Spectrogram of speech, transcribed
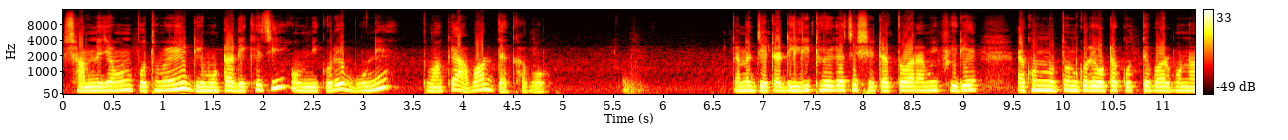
সামনে যেমন প্রথমে ডেমোটা রেখেছি, অমনি করে বুনে তোমাকে আবার দেখাবো। কেন যেটা ডিলিট হয়ে গেছে সেটা তো আর আমি ফিরে এখন নতুন করে ওটা করতে পারব না।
